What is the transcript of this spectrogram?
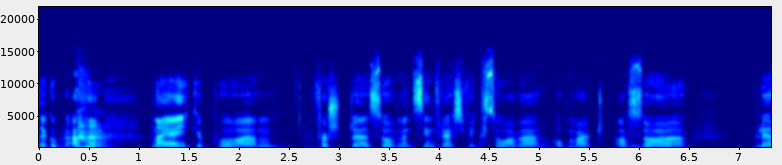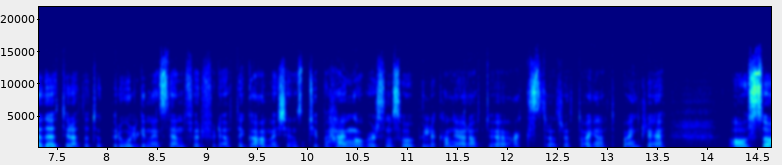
Det går bra. Nei, jeg gikk jo på um, først eh, sovemedisin fordi jeg ikke fikk sove, åpenbart. Og så ble det til at jeg tok beroligende istedenfor fordi at det ga meg ikke en type hangover som sovepiller kan gjøre at du er ekstra trøtt dagen etterpå, egentlig. Og så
